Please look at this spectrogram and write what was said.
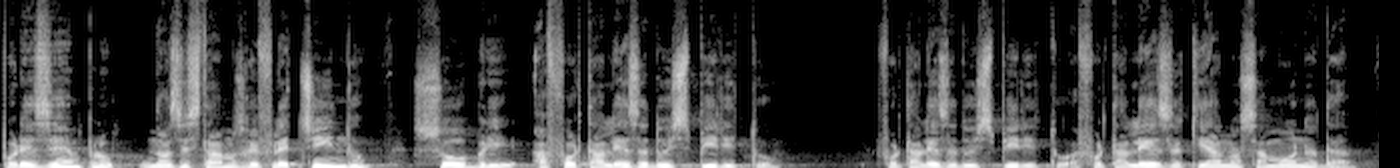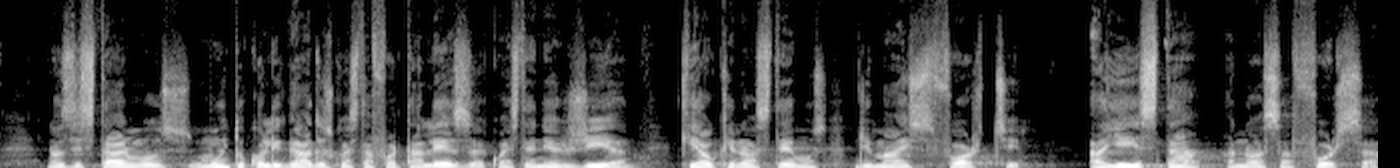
Por exemplo, nós estamos refletindo sobre a fortaleza do espírito fortaleza do espírito, a fortaleza que é a nossa mônada. Nós estarmos muito coligados com esta fortaleza, com esta energia, que é o que nós temos de mais forte. Aí está a nossa força.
